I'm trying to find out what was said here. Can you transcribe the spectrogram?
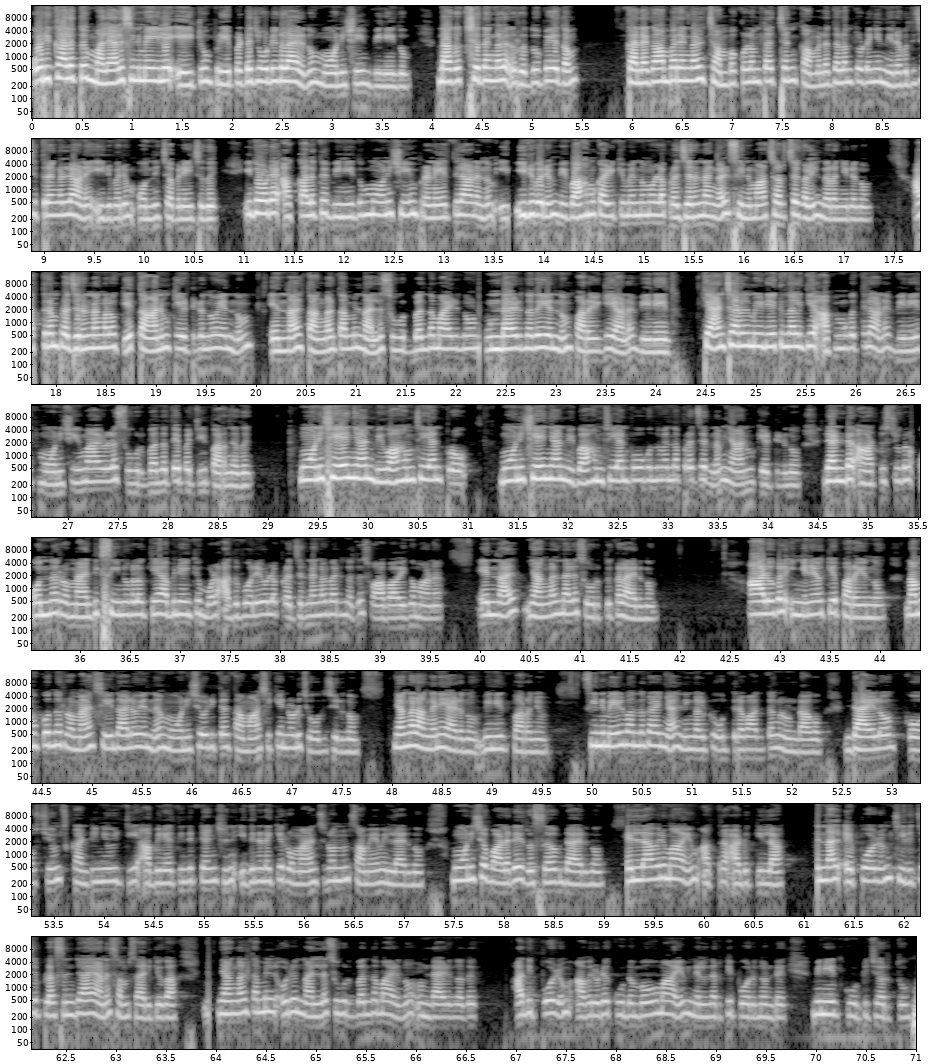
ഒരു കാലത്ത് മലയാള സിനിമയിലെ ഏറ്റവും പ്രിയപ്പെട്ട ജോഡികളായിരുന്നു മോനിഷയും വിനീതും. നഗക്ഷതങ്ങൾ ഋതുഭേദം കനകാംബരങ്ങൾ ചമ്പക്കുളം തച്ചൻ കമലതളം തുടങ്ങിയ നിരവധി ചിത്രങ്ങളിലാണ് ഇരുവരും ഒന്നിച്ചഭിനയിച്ചത് ഇതോടെ അക്കാലത്ത് വിനീതും മോനിഷയും പ്രണയത്തിലാണെന്നും ഇരുവരും വിവാഹം കഴിക്കുമെന്നുമുള്ള പ്രചരണങ്ങൾ സിനിമാ ചർച്ചകളിൽ നിറഞ്ഞിരുന്നു. അത്തരം പ്രചരണങ്ങളൊക്കെ താനും കേട്ടിരുന്നു എന്നും എന്നാൽ തങ്ങൾ തമ്മിൽ നല്ല സുഹൃത്ബന്ധമായിരുന്നു ഉണ്ടായിരുന്നത് എന്നും പറയുകയാണ് വിനീത്. ക്യാൻ ചാനൽ മീഡിയക്ക് നൽകിയ അഭിമുഖത്തിലാണ് വിനീത് മോനിഷയുമായുള്ള സുഹൃത്ബന്ധത്തെപ്പറ്റി പറഞ്ഞത്. മോനിഷയെ ഞാൻ വിവാഹം ചെയ്യാൻ പ്രോ മോനിഷയെ ഞാൻ വിവാഹം ചെയ്യാൻ പോകുന്നുവെന്ന പ്രചരണം ഞാനും കേട്ടിരുന്നു. രണ്ട് ആർട്ടിസ്റ്റുകൾ ഒന്ന് റൊമാന്റിക് സീനുകളൊക്കെ അഭിനയിക്കുമ്പോൾ അതുപോലെയുള്ള പ്രചരണങ്ങൾ വരുന്നത് സ്വാഭാവികമാണ്. എന്നാൽ ഞങ്ങൾ നല്ല സുഹൃത്തുക്കളായിരുന്നു. ആളുകൾ ഇങ്ങനെയൊക്കെ പറയുന്നു. നമുക്കൊന്ന് റൊമാൻസ് ചെയ്താലോ എന്ന് മോനിഷ ഒരിക്കൽ തമാശയ്ക്ക് എന്നോട് ചോദിച്ചിരുന്നു. ഞങ്ങൾ അങ്ങനെയായിരുന്നു വിനീത് പറഞ്ഞു. സിനിമയിൽ വന്നു കഴിഞ്ഞാൽ നിങ്ങൾക്ക് ഉത്തരവാദിത്തങ്ങൾ ഉണ്ടാകും. ഡയലോഗ് കോസ്റ്റ്യൂംസ് കണ്ടിന്യൂറ്റി അഭിനയത്തിന്റെ ടെൻഷൻ ഇതിനിടയ്ക്ക് റൊമാൻസിനൊന്നും സമയമില്ലായിരുന്നു. മോനിഷ വളരെ റിസർവ്ഡ് ആയിരുന്നു. എല്ലാവരുമായും അത്ര അടുക്കില്ല. എന്നാൽ എപ്പോഴും ചിരിച്ച് പ്ലസന്റ് ആയാണ് സംസാരിക്കുക. ഞങ്ങൾ തമ്മിൽ ഒരു നല്ല സുഹൃത്ത് ബന്ധമായിരുന്നു ഉണ്ടായിരുന്നത്. അതിപ്പോഴും അവരുടെ കുടുംബവുമായും നിലനിർത്തി പോരുന്നുണ്ട്. വിനീത് കൂട്ടിച്ചേർത്തു.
